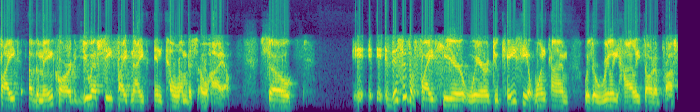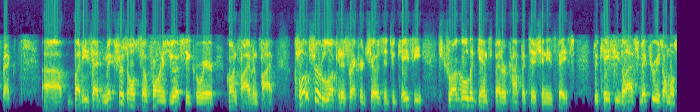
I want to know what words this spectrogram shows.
fight of the main card, UFC Fight Night in Columbus, Ohio. So this is a fight here where Diakiese at one time was a really highly thought of prospect. Uh, but he's had mixed results so far in his UFC career, gone five and five. Closer look at his record shows that Diakiese struggled against better competition he's faced. Diakiese's last victory was almost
